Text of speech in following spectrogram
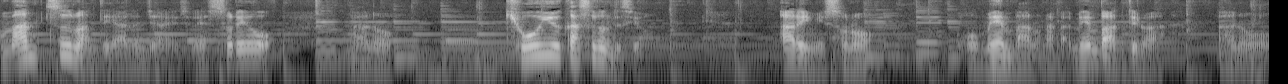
うマンツーマンでやるんじゃないですよね。それをあの共有化するんですよ。ある意味そのメンバーの中。メンバーっていうのはあの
